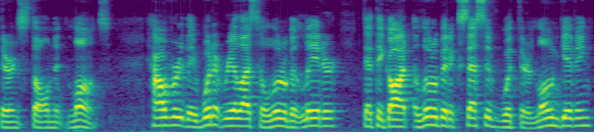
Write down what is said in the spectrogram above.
their installment loans. However, they wouldn't realize till a little bit later that they got a little bit excessive with their loan giving,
